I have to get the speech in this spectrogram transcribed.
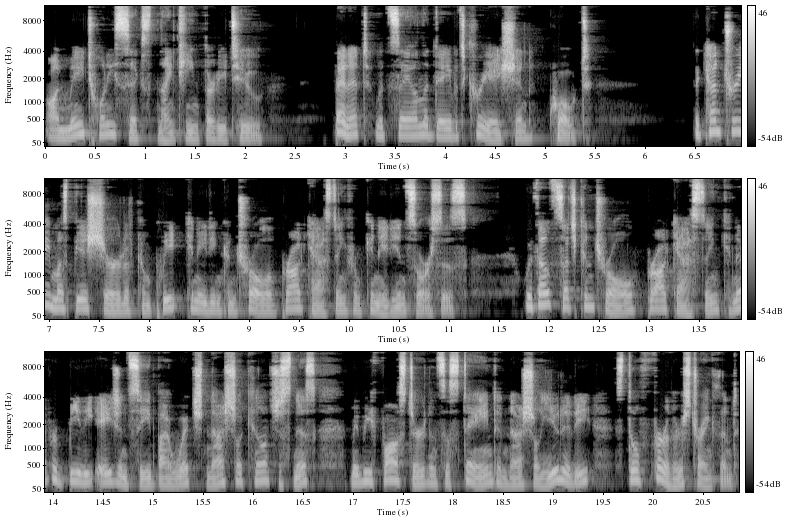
on May 26, 1932. Bennett would say on the day of its creation, quote, The country must be assured of complete Canadian control of broadcasting from Canadian sources. Without such control, broadcasting can never be the agency by which national consciousness may be fostered and sustained and national unity still further strengthened.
